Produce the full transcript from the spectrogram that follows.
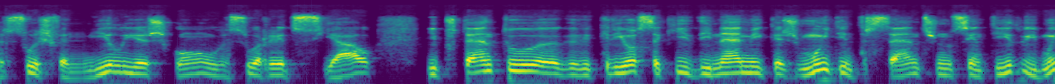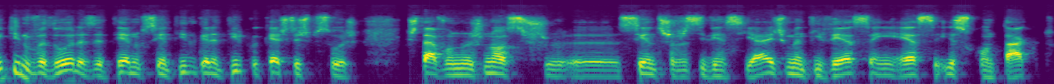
as suas famílias, com a sua rede social e, portanto, uh, criou-se aqui dinâmicas muito interessantes no sentido, e muito inovadoras até no sentido de garantir que estas pessoas que estavam nos nossos uh, centros residenciais mantivessem esse, esse contacto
